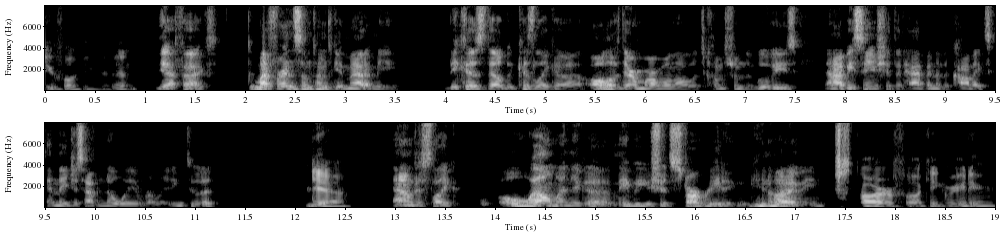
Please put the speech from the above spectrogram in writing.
you fucking didn't. Yeah, facts. My friends sometimes get mad at me because they'll because like uh, all of their Marvel knowledge comes from the movies, and I'd be saying shit that happened in the comics, and they just have no way of relating to it. Yeah. And I'm just like, oh well, my nigga, maybe you should start reading. You know what I mean? Start fucking reading.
